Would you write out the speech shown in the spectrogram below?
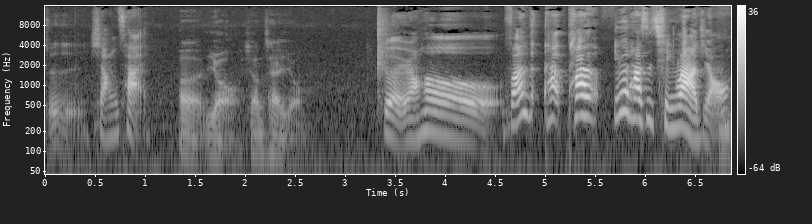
就是香菜。呃，有香菜有。对，然后反正它它因为它是青辣椒，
